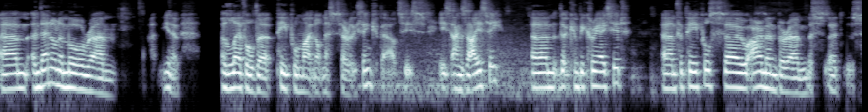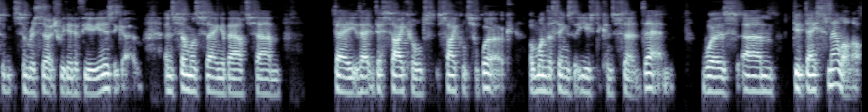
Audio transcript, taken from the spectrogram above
Um, and then on a more um, you know a level that people might not necessarily think about is it's anxiety um, that can be created um, for people. So I remember um, a, a, some, some, research we did a few years ago, and someone's saying about um, they, they they cycled cycled to work, and one of the things that used to concern them was um, did they smell or not?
